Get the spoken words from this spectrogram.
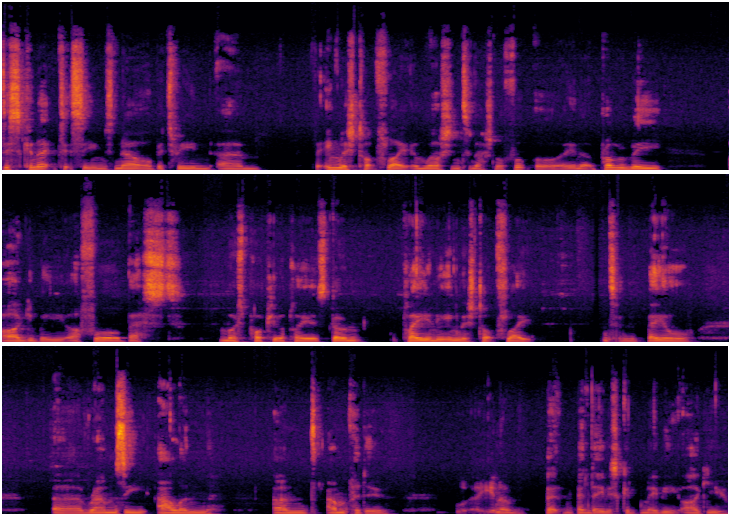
disconnect, it seems, now between um, the English top flight and Welsh international football. You know, probably, arguably, our four best, most popular players don't play in the English top flight. In terms of Bale, uh, Ramsey, Allen, and Ampadu. You know, Ben, Davies could maybe argue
